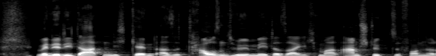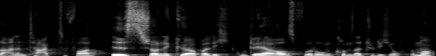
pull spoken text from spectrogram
wenn ihr die Daten nicht kennt. Also 1000 Höhenmeter, sage ich mal, am Stück zu fahren oder an einem Tag zu fahren, ist schon eine körperlich gute Herausforderung. Kommt natürlich auch immer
